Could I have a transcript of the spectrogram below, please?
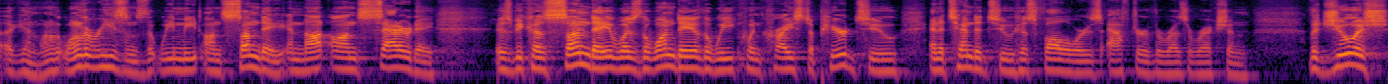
again, one of, the, one of the reasons that we meet on Sunday and not on Saturday is because Sunday was the one day of the week when Christ appeared to and attended to his followers after the resurrection. The Jewish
